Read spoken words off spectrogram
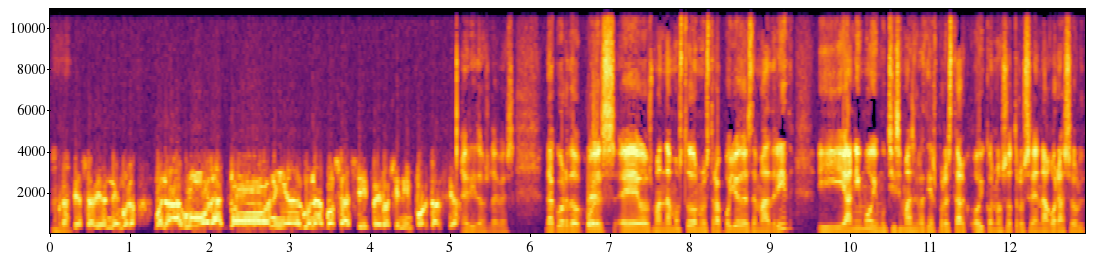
Gracias a Dios, ninguno. Bueno, algún moratón y alguna cosa así, pero sin importancia. Heridos leves. De acuerdo, pues eh, os mandamos todo nuestro apoyo desde Madrid y ánimo y muchísimas gracias por estar hoy con nosotros en Agorasol.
